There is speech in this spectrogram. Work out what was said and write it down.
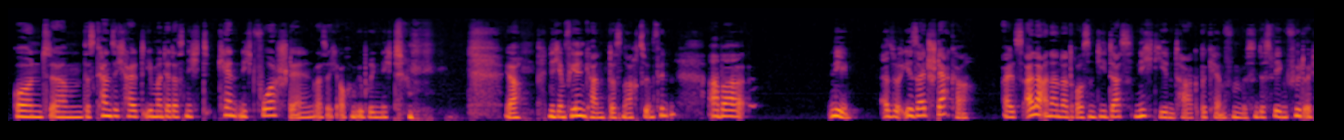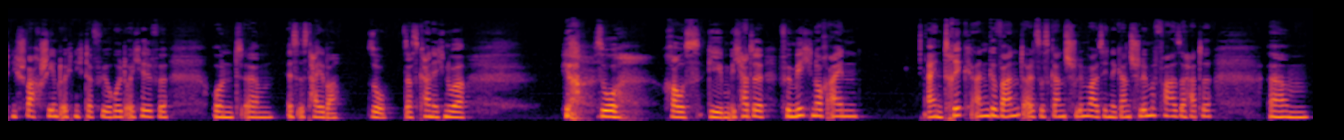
Und ähm, das kann sich halt jemand, der das nicht kennt, nicht vorstellen, was ich auch im Übrigen nicht, ja, nicht empfehlen kann, das nachzuempfinden. Aber nee, also ihr seid stärker als alle anderen da draußen, die das nicht jeden Tag bekämpfen müssen. Deswegen fühlt euch nicht schwach, schämt euch nicht dafür, holt euch Hilfe und ähm, es ist heilbar. So, das kann ich nur ja so rausgeben. Ich hatte für mich noch einen einen Trick angewandt, als es ganz schlimm war, als ich eine ganz schlimme Phase hatte. Ähm,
